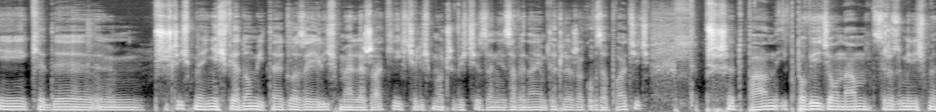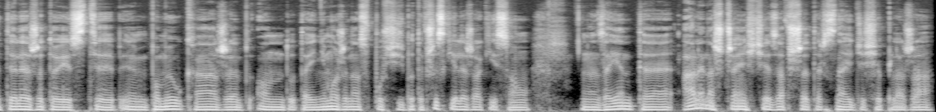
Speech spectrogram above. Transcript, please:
i kiedy przyszliśmy nieświadomi tego, zajęliśmy leżaki i chcieliśmy oczywiście za nie za wynajem tych leżaków zapłacić, przyszedł pan i powiedział nam, zrozumieliśmy tyle, że to jest pomyłka, że on tutaj nie może nas wpuścić, bo te wszystkie leżaki są zajęte, ale na szczęście zawsze też znajdzie się plaża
